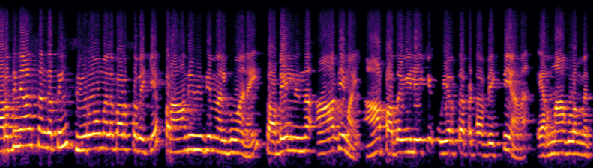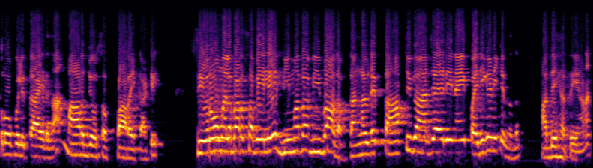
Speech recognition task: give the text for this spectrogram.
കർദിനാൾ സംഘത്തിൽ സീറോ മലബാർ സഭയ്ക്ക് പ്രാതിനിധ്യം നൽകുവാനായി സഭയിൽ നിന്ന് ആദ്യമായി ആ പദവിയിലേക്ക് ഉയർത്തപ്പെട്ട വ്യക്തിയാണ് എറണാകുളം മെത്രോപൊലിത്തായിരുന്ന മാർ ജോസഫ് പാറേക്കാട്ടിൽ. സീറോ മലബാർ സഭയിലെ വിമത വിവാദം തങ്ങളുടെ താത്വിക ആചാര്യനായി പരിഗണിക്കുന്നതും അദ്ദേഹത്തെയാണ്.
